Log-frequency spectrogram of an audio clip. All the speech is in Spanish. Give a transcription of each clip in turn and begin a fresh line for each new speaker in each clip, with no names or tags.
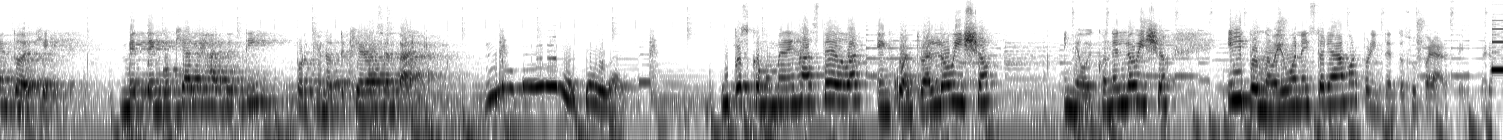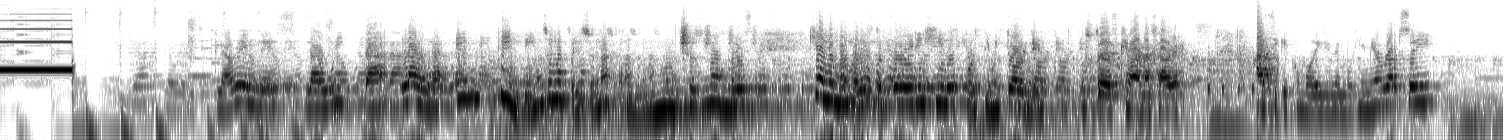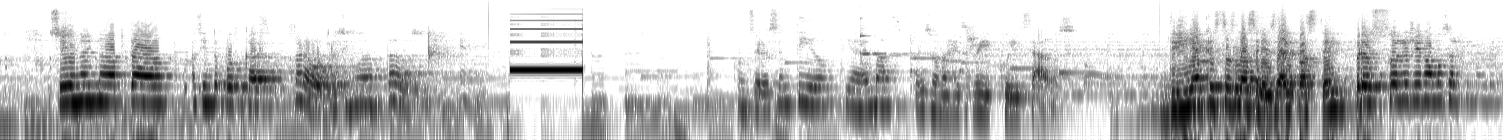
argumento de que me tengo que alejar de ti porque no te quiero hacer daño. No Edward. Y pues como me dejaste, Edward, encuentro al lobillo y me voy con el lobillo y pues no vivo una historia de amor, pero intento superarte. Pero... Claveles, Laurita, Laura, en fin, una sola persona con muchos nombres que a lo mejor esto fue dirigido por Timmy Turner, ustedes que van a saber. Así que como dicen en Bohemian Rhapsody, soy una inadaptada haciendo podcast para otros inadaptados. Con cero sentido y además personajes ridiculizados. Diría que esto es la cereza del pastel, pero solo llegamos al final de la.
